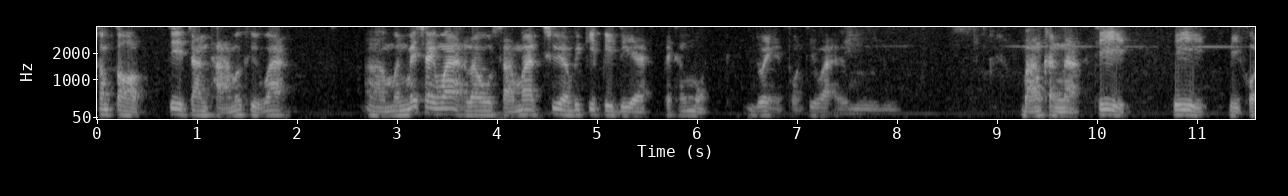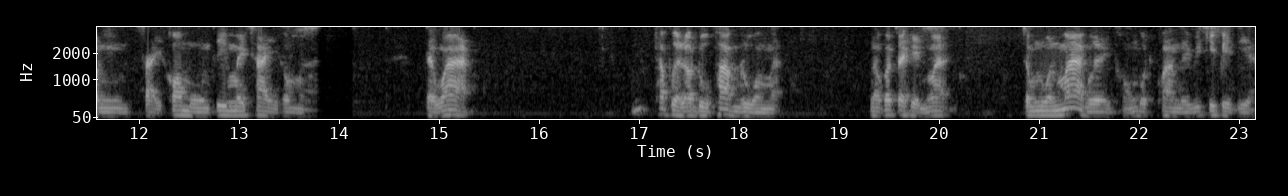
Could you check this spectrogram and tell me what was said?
คำตอบที่อาจารย์ถามก็คือว่ามันไม่ใช่ว่าเราสามารถเชื่อวิกิพีเดียไปทั้งหมด ด้วยเหตุผลที่ว่าเออมีบางขณะที่ที่มีคนใส่ข้อมูลที่ไม่ใช่เข้ามา แต่ว่า ถ้าเผื่อเราดูภาพรวมอะเราก็จะเห็นว่าจำนวนมากเลยของบทความในวิกิพีเดีย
